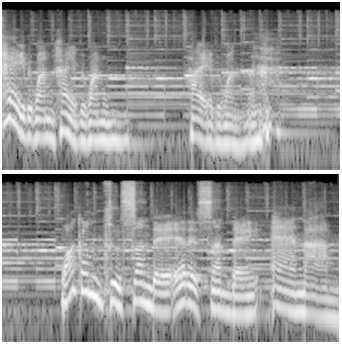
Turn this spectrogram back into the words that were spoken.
Hey everyone, hi everyone, hi everyone. Welcome to Sunday. It is Sunday, and um,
